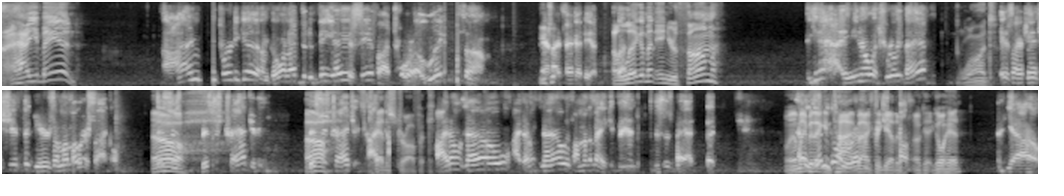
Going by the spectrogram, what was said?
How you been? I'm pretty good. I'm going up to the VA to see if I tore a ligament thumb. You and I think I did. A But, ligament in your thumb? yeah, and you know what's really bad? What? Is I can't shift the gears on my motorcycle. This Oh, is this is tragedy. This oh, is tragic. I, catastrophic. I don't know. I don't know if I'm going to make it, man. This is bad. But Well, Hey, maybe they can tie it back together. Okay, go ahead. yeah,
